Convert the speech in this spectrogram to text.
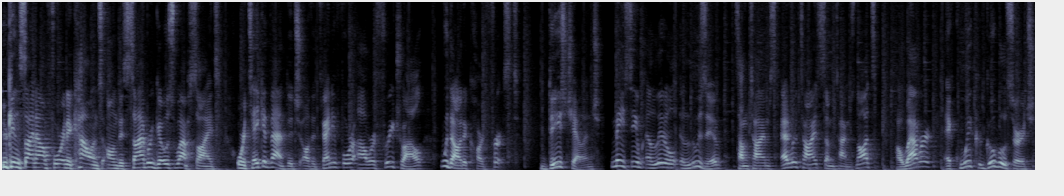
You can sign up for an account on the CyberGhost website or take advantage of the 24-hour free trial without a card first. This challenge may seem a little elusive, sometimes advertised, sometimes not. However, a quick Google search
